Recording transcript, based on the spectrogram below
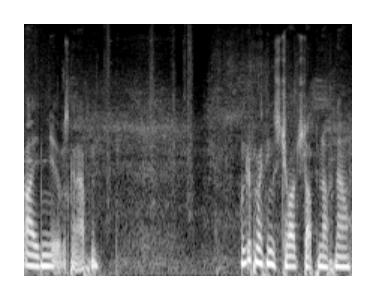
I knew that was going to happen. wonder if my thing's charged up enough now.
